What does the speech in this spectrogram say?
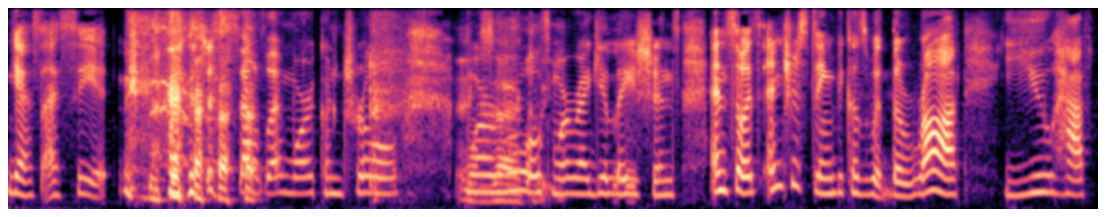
Yes, I see it. it just sounds like more control, more rules, more regulations. And so it's interesting because with the Roth, you have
